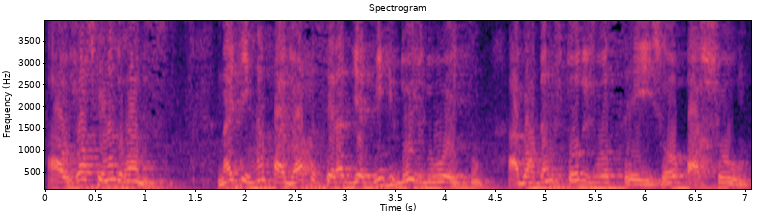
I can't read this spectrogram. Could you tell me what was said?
Ah, o Jorge Fernando Rames. Night Run Palhoça será dia 22 do 8. Aguardamos todos vocês. Opa, show.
